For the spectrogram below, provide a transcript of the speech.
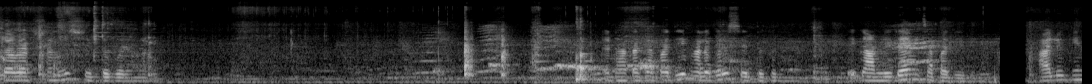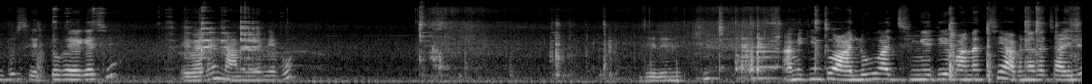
সব একসঙ্গে সেদ্ধ করে নেব। ঢাকা চাপা দিয়ে ভালো করে সেদ্ধ করে নেব। এই গামলিটায় আমি চাপা দিয়ে দিই আলু কিন্তু সেদ্ধ হয়ে গেছে। এবারে নামিয়ে নেব। ঢেলে নিচ্ছি। আমি কিন্তু আলু আর ঝিঙে দিয়ে বানাচ্ছি। আপনারা চাইলে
